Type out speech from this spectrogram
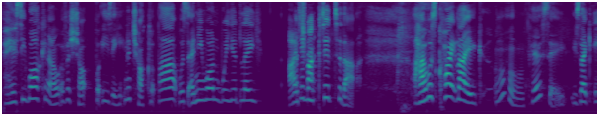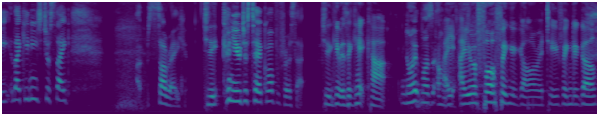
Pacey walking out of a shop, but he's eating a chocolate bar. Was anyone weirdly I attracted to that? I was quite like, oh, Pacey. He's like, eat, like, and he's just like, uh, sorry. You, think, Can you just take over for a sec? Do you think it was a Kit Kat? No, it wasn't. Oh, Are, are you a four finger girl or a two finger girl?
